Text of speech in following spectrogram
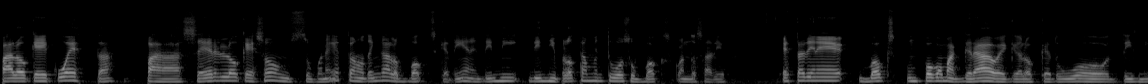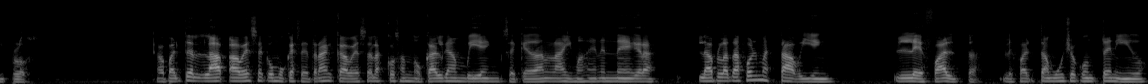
Para lo que cuesta. Para hacer lo que son. Supone que esto no tenga los bugs que tiene. Disney, Disney Plus también tuvo sus bugs cuando salió. Esta tiene bugs un poco más graves que los que tuvo Disney Plus. Aparte el app a veces como que se tranca, a veces las cosas no cargan bien, se quedan las imágenes negras la plataforma está bien. Le falta, le falta mucho contenido.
